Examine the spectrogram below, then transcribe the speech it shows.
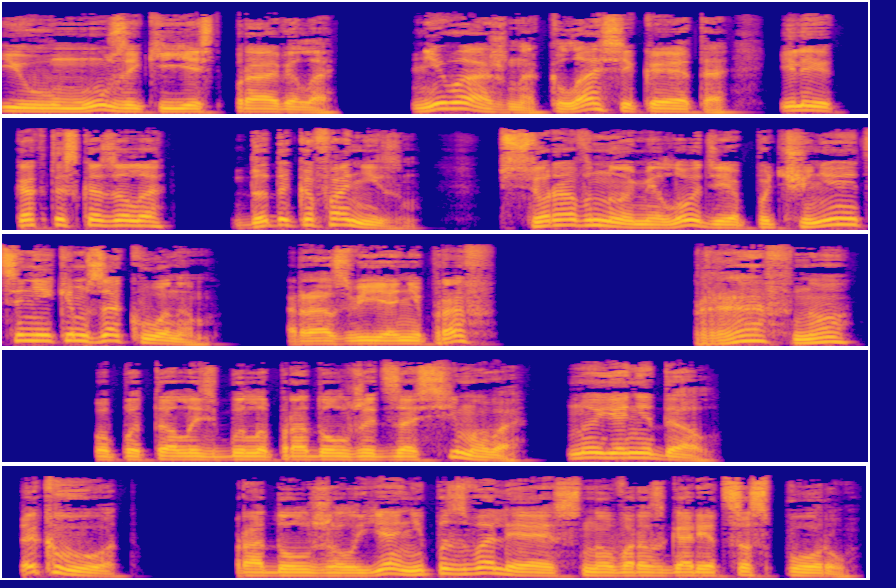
и у музыки есть правила. Неважно, классика это или, как ты сказала, додекафонизм. Все равно мелодия подчиняется неким законам. Разве я не прав? Прав, но... Попыталась было продолжить Засимова, но я не дал. Так вот, продолжил я, не позволяя снова разгореться спору.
